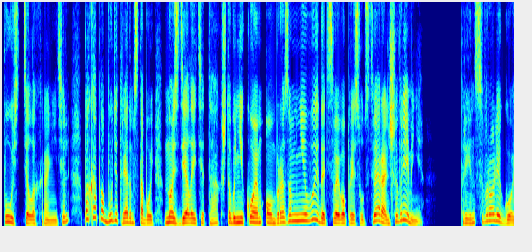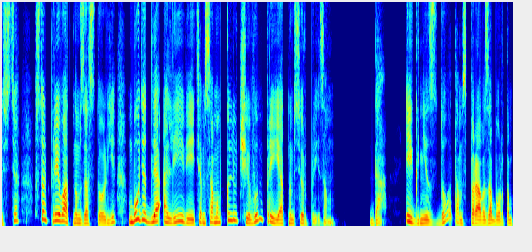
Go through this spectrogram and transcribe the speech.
Пусть телохранитель пока побудет рядом с тобой, но сделайте так, чтобы никоим образом не выдать своего присутствия раньше времени. Принц в роли гостя в столь приватном застолье будет для Оливии тем самым ключевым приятным сюрпризом. Да, и гнездо там справа за бортом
